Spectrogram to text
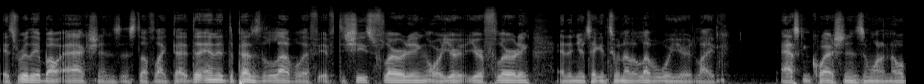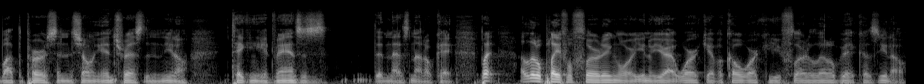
it's really about actions and stuff like that. And it depends on the level. If if she's flirting or you're you're flirting and then you're taking to another level where you're like asking questions and want to know about the person and showing interest and you know taking advances then that's not okay but a little playful flirting or you know you're at work you have a coworker you flirt a little bit because you know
